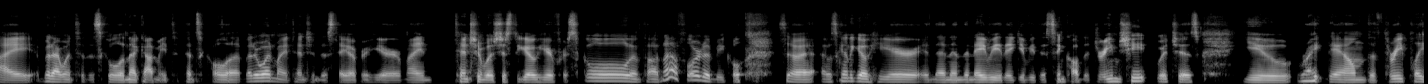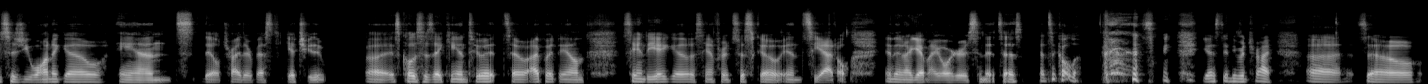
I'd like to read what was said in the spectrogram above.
I but I went to the school and that got me to Pensacola. But it wasn't my intention to stay over here. My intention was just to go here for school and thought, no, Florida would be cool. So I, was going to go here. And then in the Navy, they give you this thing called a dream sheet, which is you write down the three places you want to go and they'll try their best to get you uh, as close as I can to it. So I put down San Diego, San Francisco, and Seattle, and then I get my orders, and it says Pensacola. you guys didn't even try. Uh, so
